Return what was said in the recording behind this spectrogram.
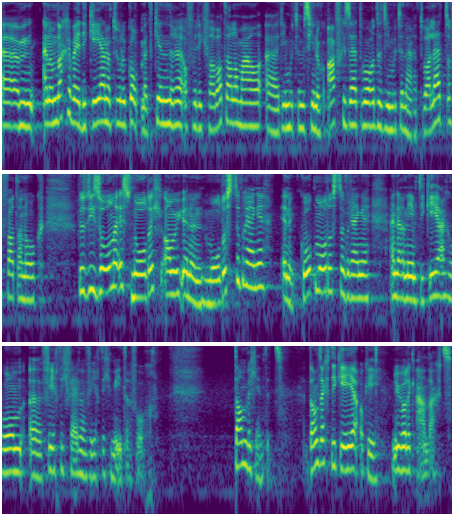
Um, en omdat je bij de IKEA natuurlijk komt met kinderen of weet ik veel wat allemaal, uh, die moeten misschien nog afgezet worden, die moeten naar het toilet of wat dan ook. Dus die zone is nodig om u in een modus te brengen, in een koopmodus te brengen. En daar neemt IKEA gewoon uh, 40, 45 meter voor. Dan begint het. Dan zegt IKEA, oké, nu wil ik aandacht.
